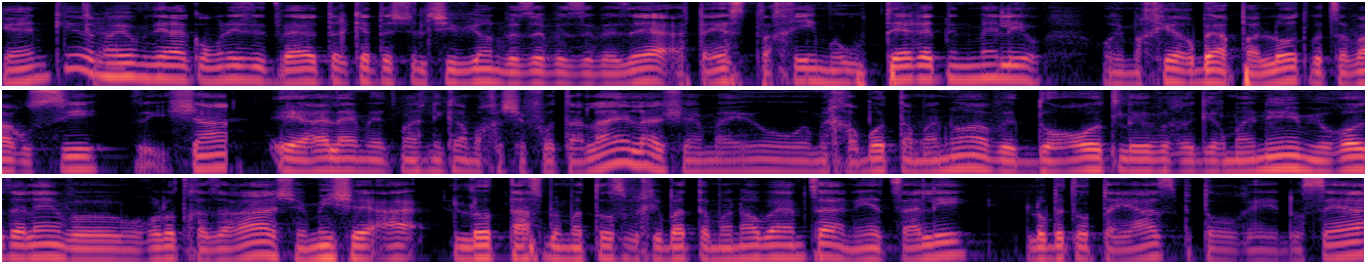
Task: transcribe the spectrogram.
כן? כי הם כן. היו מדינה קומוניסטית והיה יותר קטע של שוויון וזה וזה וזה. הטייסת הכי מאותרת, נדמה לי, או, או עם הכי הרבה הפלות בצבא הרוסי, זה אישה. אה, היה להם את מה שנקרא מכשפות הלילה, שהן היו מכבות את המנוע ודורות לעבר הגרמנים, יורות עליהם ועולות חזרה, שמי שלא טס במטוס וכיבד את המנוע באמצע, אני יצא לי, לא בתור טייס, בתור אה, נוסע,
